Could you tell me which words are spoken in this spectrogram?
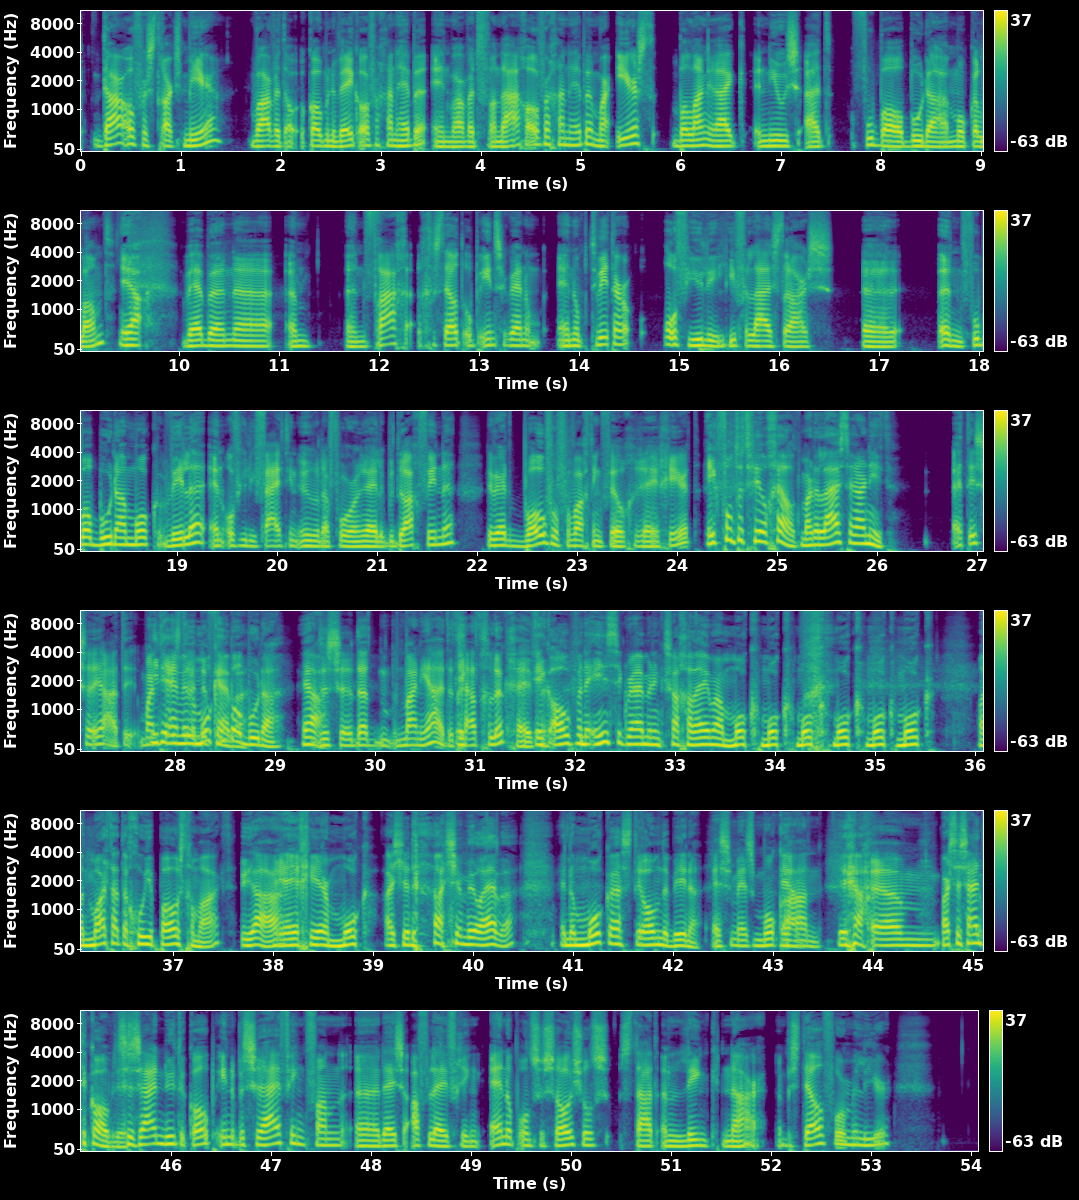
daarover straks meer. Waar we het komende week over gaan hebben. En waar we het vandaag over gaan hebben. Maar eerst belangrijk nieuws uit voetbal Boeddha Mokkeland. ja. We hebben eh, een, een vraag gesteld op Instagram en op Twitter. Of jullie, lieve luisteraars, eh, een voetbalboeddha mok willen. En of jullie 15 euro daarvoor een redelijk bedrag vinden. Er werd boven verwachting veel gereageerd. Ik vond het veel geld, maar de luisteraar niet. Het is, eh, ja, het, maar Iedereen het is wil de, mok hebben. Ja. Dus eh, dat maakt niet uit. Het Ik- gaat geluk geven. Ik opende Instagram en ik zag alleen maar mok, mok, mok, mok, mok, mok. Want Mart had een goede post gemaakt. ja, Reageer mok als je, als je hem wil hebben. En de mokken stroomden binnen. sms mok Ja. aan. Ja, Ehm, maar ze zijn te koop dus. Ze zijn nu te koop. In de beschrijving van eh, deze aflevering en op onze socials staat een link naar een bestelformulier.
